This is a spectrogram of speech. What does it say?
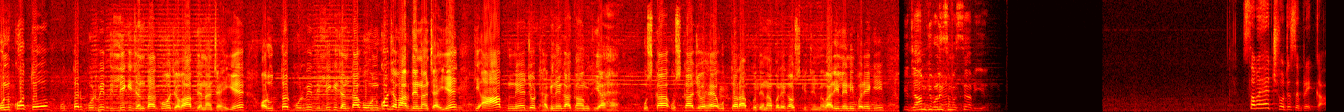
उनको तो उत्तर पूर्वी दिल्ली की जनता को जवाब देना चाहिए और उत्तर पूर्वी दिल्ली की जनता को उनको जवाब देना चाहिए कि आपने जो ठगने का काम किया है उसका उसका जो है उत्तर आपको देना पड़ेगा उसकी जिम्मेवारी लेनी पड़ेगी। जाम की बड़ी समस्या भी है। समय है छोटे से ब्रेक का।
